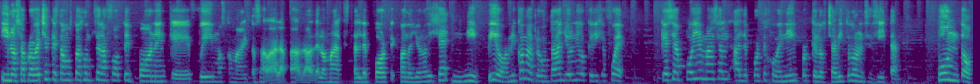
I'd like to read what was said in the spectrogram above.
y nos aprovechan que estamos todas juntas en la foto y ponen que fuimos con Marita Zavala para hablar de lo mal que está el deporte, cuando yo no dije ni pío. A mí cuando me preguntaban, yo lo único que dije fue, que se apoye más al, deporte juvenil porque los chavitos lo necesitan. Punto.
